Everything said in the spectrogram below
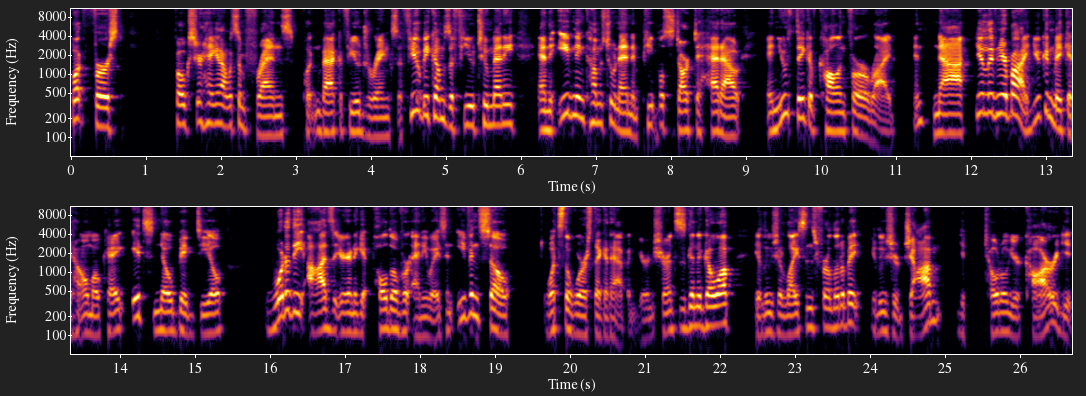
But first, folks, you're hanging out with some friends, putting back a few drinks. A few becomes a few too many, and the evening comes to an end, and people start to head out, and you think of calling for a ride. And nah, you live nearby. You can make it home okay. It's no big deal. What are the odds that you're going to get pulled over anyways? And even so, what's the worst that could happen? Your insurance is going to go up. You lose your license for a little bit. You lose your job. You total your car. You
